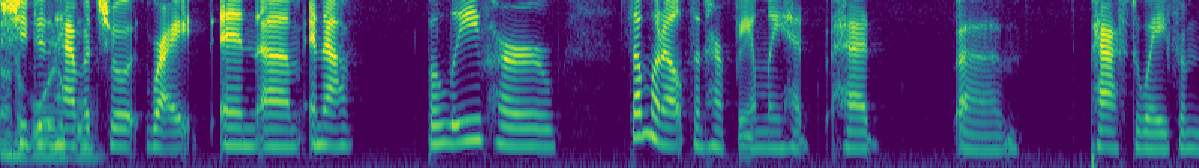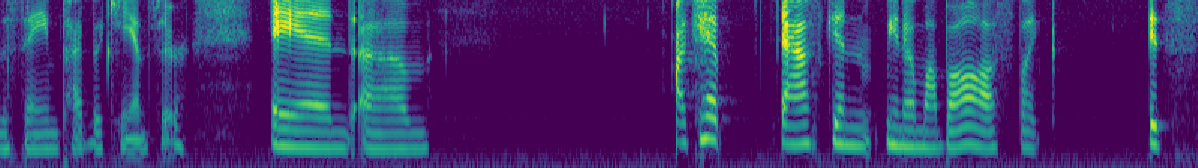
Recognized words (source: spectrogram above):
she didn't have a choice right and um and i believe her someone else in her family had had um passed away from the same type of cancer. And um i kept asking you know my boss like it's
